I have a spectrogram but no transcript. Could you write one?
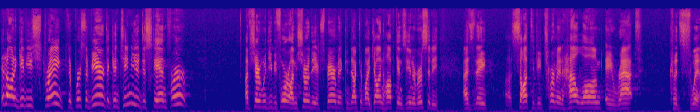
It ought to give you strength to persevere, to continue to stand firm. I've shared with you before, I'm sure, the experiment conducted by Johns Hopkins University as they uh, sought to determine how long a rat could swim.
